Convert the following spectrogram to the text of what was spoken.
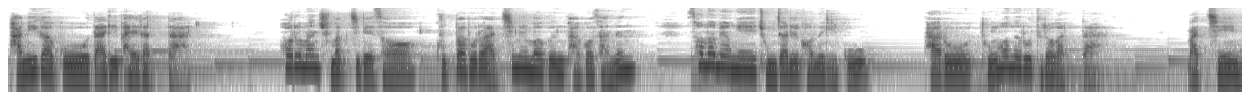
밤이 가고 날이 밝았다. 허름한 주막집에서 국밥으로 아침을 먹은 박어사는 서너 명의 종자를 거느리고 바로 동헌으로 들어갔다. 마침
